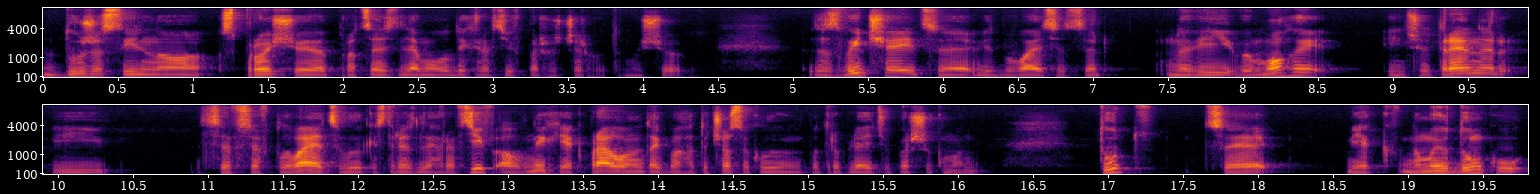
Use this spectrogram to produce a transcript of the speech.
дуже сильно спрощує процес для молодих гравців в першу чергу, тому що зазвичай це відбувається це нові вимоги, інший тренер, і це все впливає. Це великий стрес для гравців, а в них, як правило, не так багато часу, коли вони потрапляють у першу команду. Тут це, як на мою думку,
